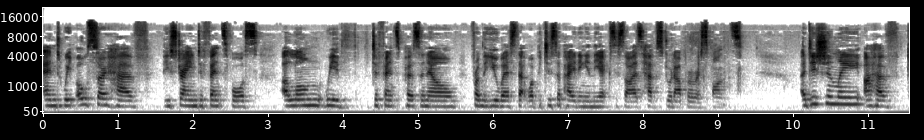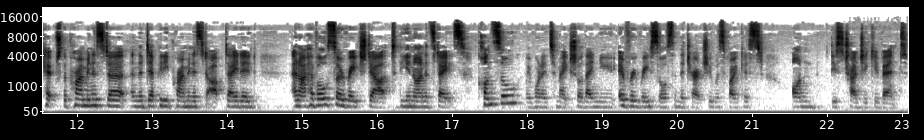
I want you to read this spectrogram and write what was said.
and we also have the Australian Defence Force along with defence personnel from the US that were participating in the exercise have stood up a response. Additionally, I have kept the Prime Minister and the Deputy Prime Minister updated, and I have also reached out to the United States Consul. We wanted to make sure they knew every resource in the territory was focused on this tragic event.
